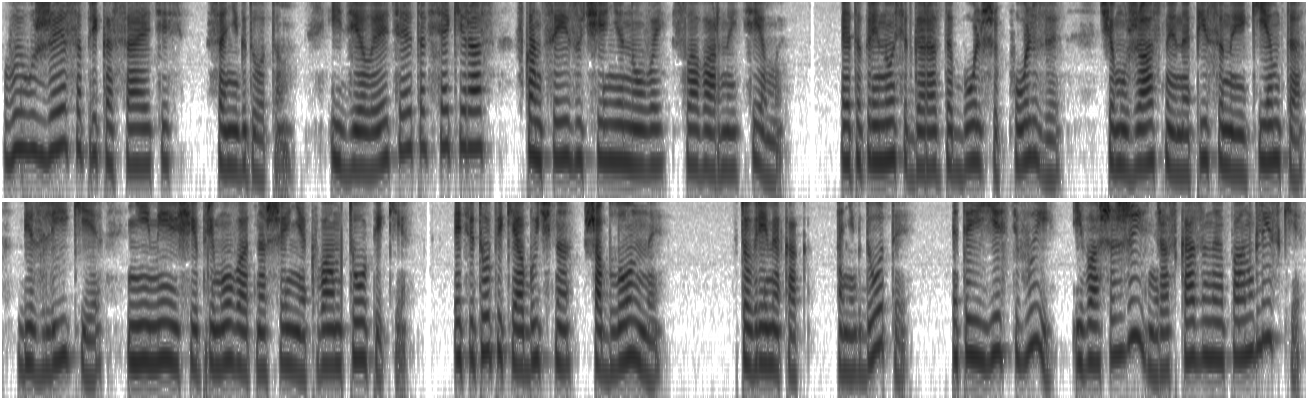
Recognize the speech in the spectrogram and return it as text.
вы уже соприкасаетесь с анекдотом и делаете это всякий раз в конце изучения новой словарной темы. Это приносит гораздо больше пользы, чем ужасные, написанные кем-то, безликие, не имеющие прямого отношения к вам топики. Эти топики обычно шаблонны, в то время как анекдоты – это и есть вы и ваша жизнь, рассказанная по-английски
